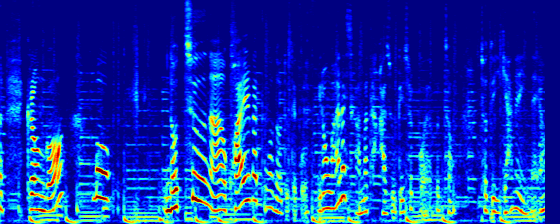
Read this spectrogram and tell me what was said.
그런 거뭐 너츠나 과일 같은 거 넣어도 되고 이런 거 하나씩 아마 다 가지고 계실 거예요. 그렇죠? 저도 이게 하나 있네요.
